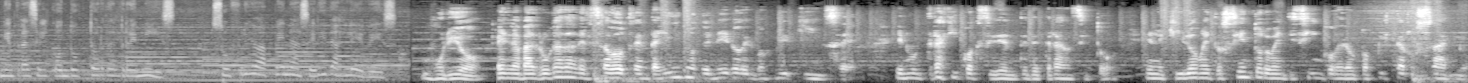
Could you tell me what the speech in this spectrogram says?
mientras el conductor del remis sufrió apenas heridas leves. Murió en la madrugada del sábado 31 de enero del 2015 en un trágico accidente de tránsito en el kilómetro 195 de la autopista Rosario,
